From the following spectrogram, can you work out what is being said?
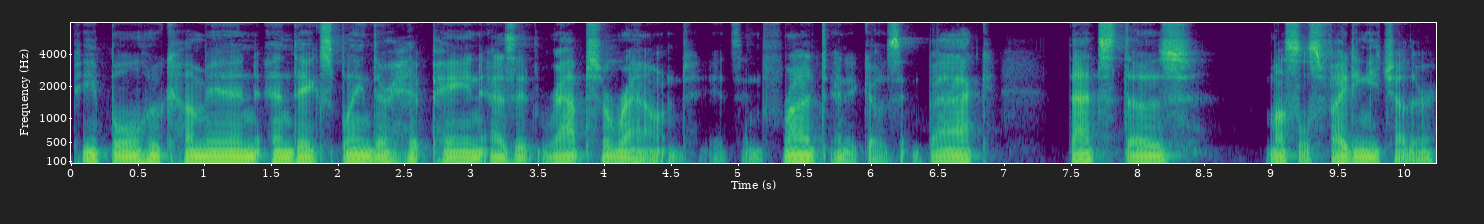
people who come in and they explain their hip pain as it wraps around, it's in front and it goes in back, that's those muscles fighting each other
